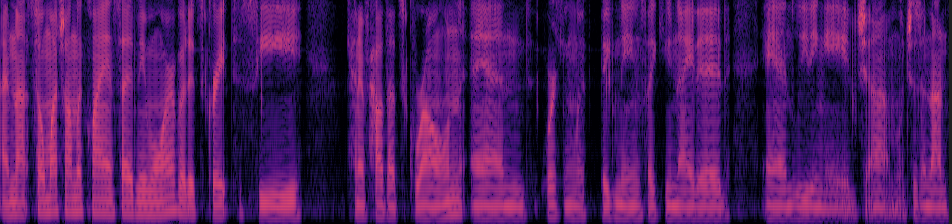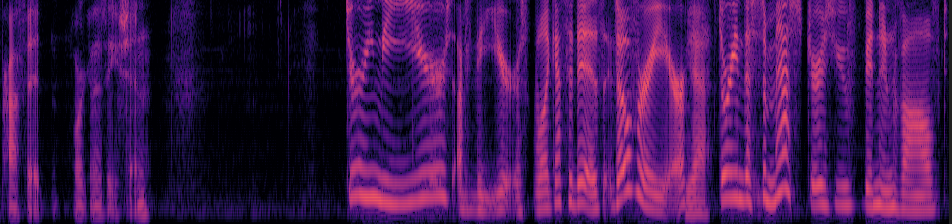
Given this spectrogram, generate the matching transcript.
I'm not so much on the client side anymore, but it's great to see kind of how that's grown and working with big names like United and Leading Age, um, which is a nonprofit organization during the years, I mean, the years, well, I guess it is, it's over a year. Yes. During the semesters you've been involved,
